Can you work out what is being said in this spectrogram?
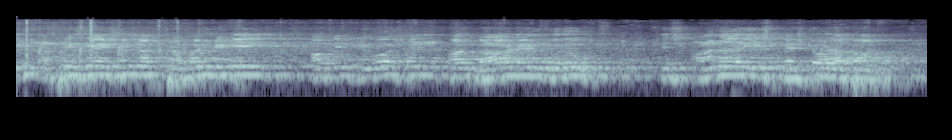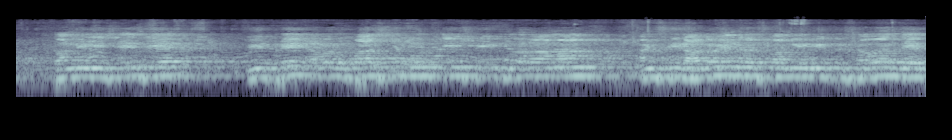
in appreciation of profundity of his devotion for God and Guru, this honor is bestowed upon. Swamiji says here, we pray our Upasya Murti Sri Mularama and Sri Raghavendra Swamiji to shower their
